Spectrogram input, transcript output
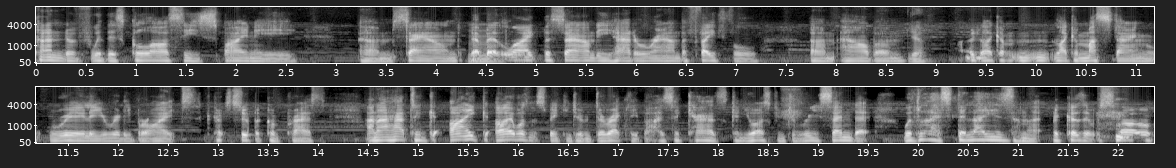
kind of with this glassy spiny um, sound a bit like the sound he had around the faithful um, album Yeah. like a like a Mustang, really really bright, super compressed. And I had to, I I wasn't speaking to him directly, but I said, Kaz, can you ask him to resend it with less delays on it because it was so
